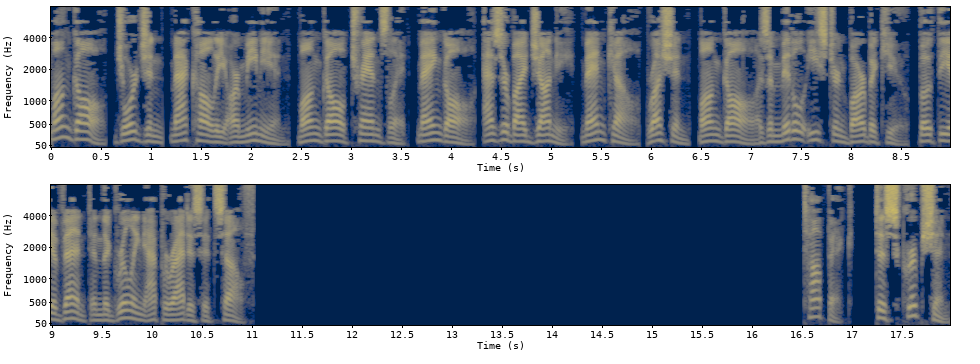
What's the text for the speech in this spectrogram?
Mangal, Georgian, Makhali Armenian, Mongol translate, Mangal, Azerbaijani, Mankel, Russian, Mangal is a Middle Eastern barbecue, both the event and the grilling apparatus itself. Description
